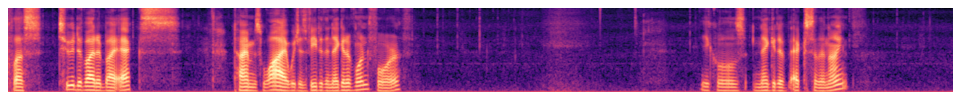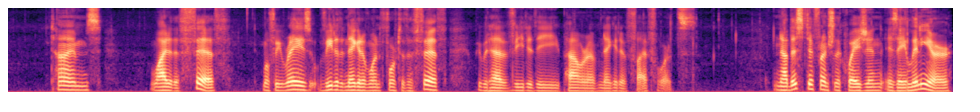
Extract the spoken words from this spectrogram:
plus 2 divided by x times y, which is v to the negative 1 fourth, equals negative x to the ninth times y to the fifth. Well, if we raise v to the negative 1 fourth to the fifth, we would have v to the power of negative 5 fourths. Now this differential equation is a linear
